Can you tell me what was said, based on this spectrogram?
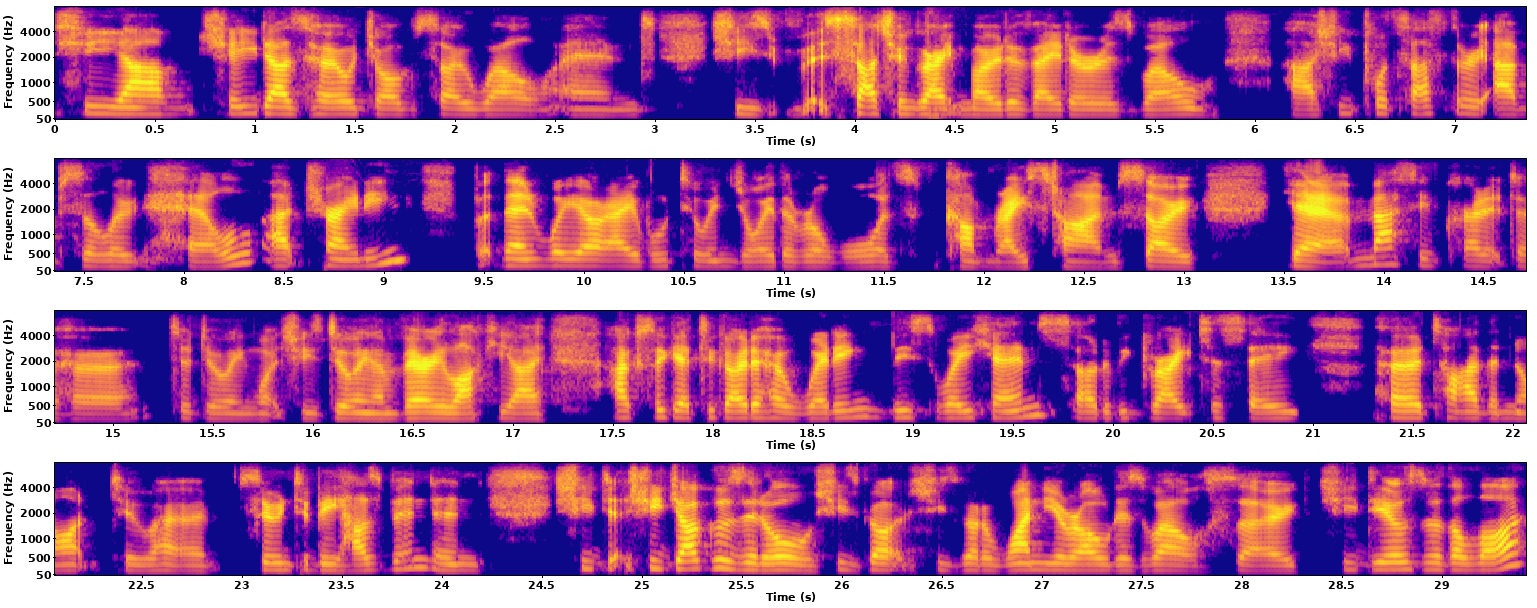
she um she does her job so well and she's such a great motivator as well. Uh, she puts us through absolute hell at training, but then we are able to enjoy the rewards come race time. So, yeah, massive credit to her to doing what she's doing. I'm very lucky. I actually get to go to her wedding this weekend, so it'll be great to see her tie the knot to her soon-to-be husband, and she she juggles it all. She's got she's got a one-year-old as well, so she deals with a lot,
